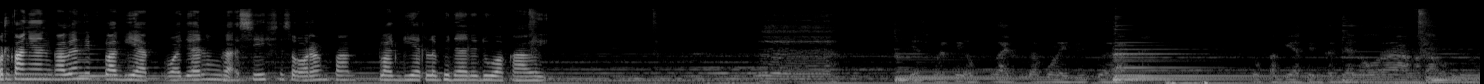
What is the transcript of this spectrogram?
Pertanyaan kalian di plagiat. Wajar nggak sih seseorang plagiat lebih dari dua kali? eh ya nggak boleh juga plagiatin kerjaan orang atau apa dulu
